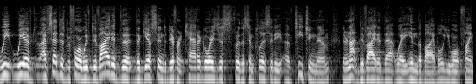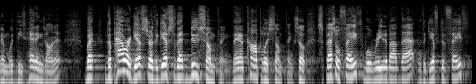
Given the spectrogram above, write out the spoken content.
We, we have, I've said this before, we've divided the, the gifts into different categories just for the simplicity of teaching them. They're not divided that way in the Bible. You won't find them with these headings on it. But the power gifts are the gifts that do something, they accomplish something. So, special faith, we'll read about that, the gift of faith,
